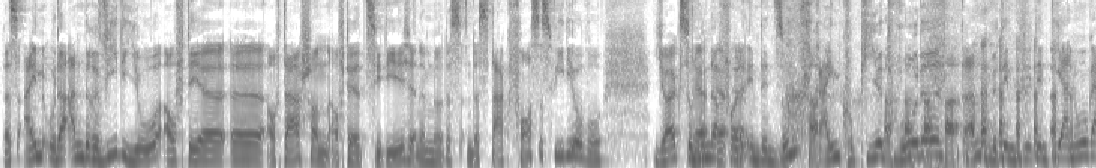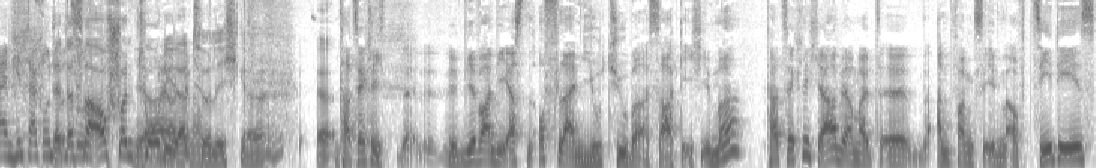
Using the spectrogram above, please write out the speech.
das ein oder andere Video auf der, äh, auch da schon auf der CD. Ich erinnere nur das, an das Dark Forces Video, wo Jörg so ja, wundervoll ja, ja. in den Sumpf reinkopiert wurde, dann mit dem, dem Dianoga im Hintergrund. Da, das so. war auch schon Toni genau. natürlich, gell? Tatsächlich, äh, wir waren die ersten Offline-YouTuber, sage ich immer. Tatsächlich, ja. Wir haben halt äh, anfangs eben auf CDs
